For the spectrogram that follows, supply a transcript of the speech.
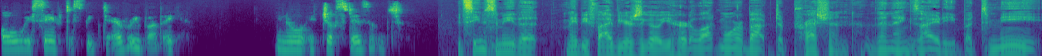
always safe to speak to everybody. You know, it just isn't. It seems to me that maybe five years ago you heard a lot more about depression than anxiety. But to me,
